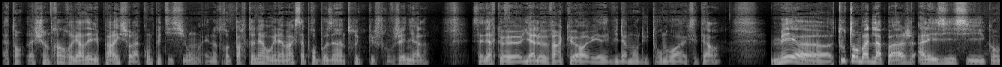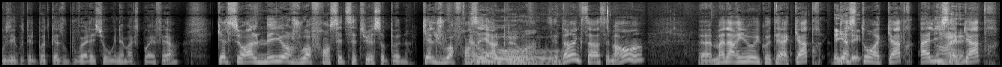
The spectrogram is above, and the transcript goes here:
Attends, là je suis en train de regarder les paris sur la compétition et notre partenaire Winamax a proposé un truc que je trouve génial. C'est-à-dire qu'il y a le vainqueur évidemment du tournoi, etc. Mais euh, tout en bas de la page, allez-y si quand vous écoutez le podcast, vous pouvez aller sur winamax.fr. Quel sera le meilleur joueur français de cette US Open? Quel joueur français ira le plus loin? Oh. C'est dingue ça, c'est marrant. Hein Euh, Manarino est coté à 4, Et y a des- Gaston à 4, Alice à Ouais. 4,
